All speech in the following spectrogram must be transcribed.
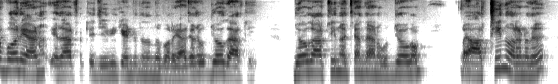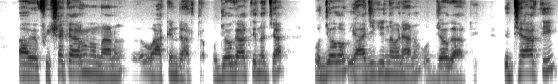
പോലെയാണ് യഥാർത്ഥത്തിൽ ജീവിക്കേണ്ടതെന്ന് പറയാം. അതൊരു ഉദ്യോഗാർത്ഥി. ഉദ്യോഗാർത്ഥി എന്ന് വെച്ചാൽ എന്താണ്? ഉദ്യോഗം അർത്ഥി എന്ന് പറയുന്നത് എന്നാണ് വാക്കിന്റെ അർത്ഥം. ഉദ്യോഗാർത്ഥി എന്ന് വെച്ചാൽ ഉദ്യോഗം യാചിക്കുന്നവനാണ് ഉദ്യോഗാർത്ഥി. വിദ്യാർത്ഥി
